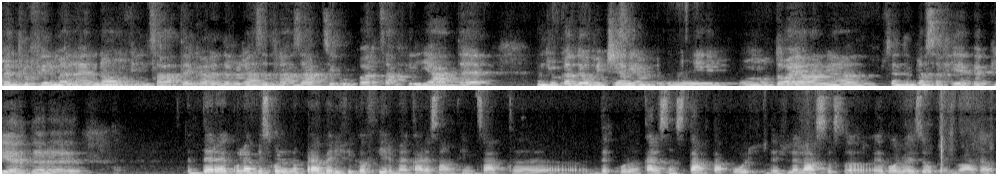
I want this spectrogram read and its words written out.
pentru firmele nou înființate care derulează tranzacții cu părți afiliate, pentru că de obicei în primii 1-2 ani se întâmplă să fie pe pierdere. De regulă, fiscul nu prea verifică firme care s-au înființat uh, de curând, care sunt startup-uri, deci le lasă să evolueze o perioadă.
